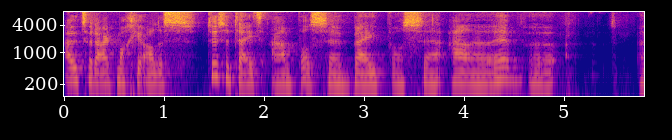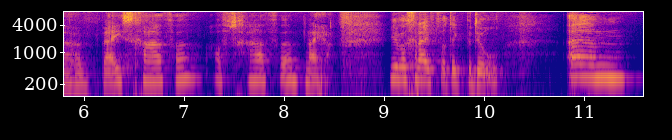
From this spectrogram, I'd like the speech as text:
Uiteraard mag je alles tussentijds aanpassen, bijpassen, uh, bijschaven, afschaven. Nou ja, je begrijpt wat ik bedoel. Um,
